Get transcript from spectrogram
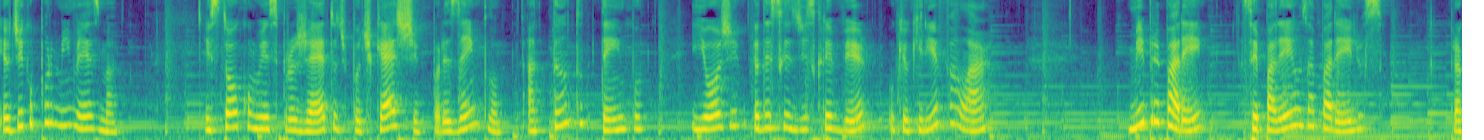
Eu digo por mim mesma, Estou com esse projeto de podcast, por exemplo, há tanto tempo e hoje eu decidi escrever o que eu queria falar. Me preparei, separei os aparelhos para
